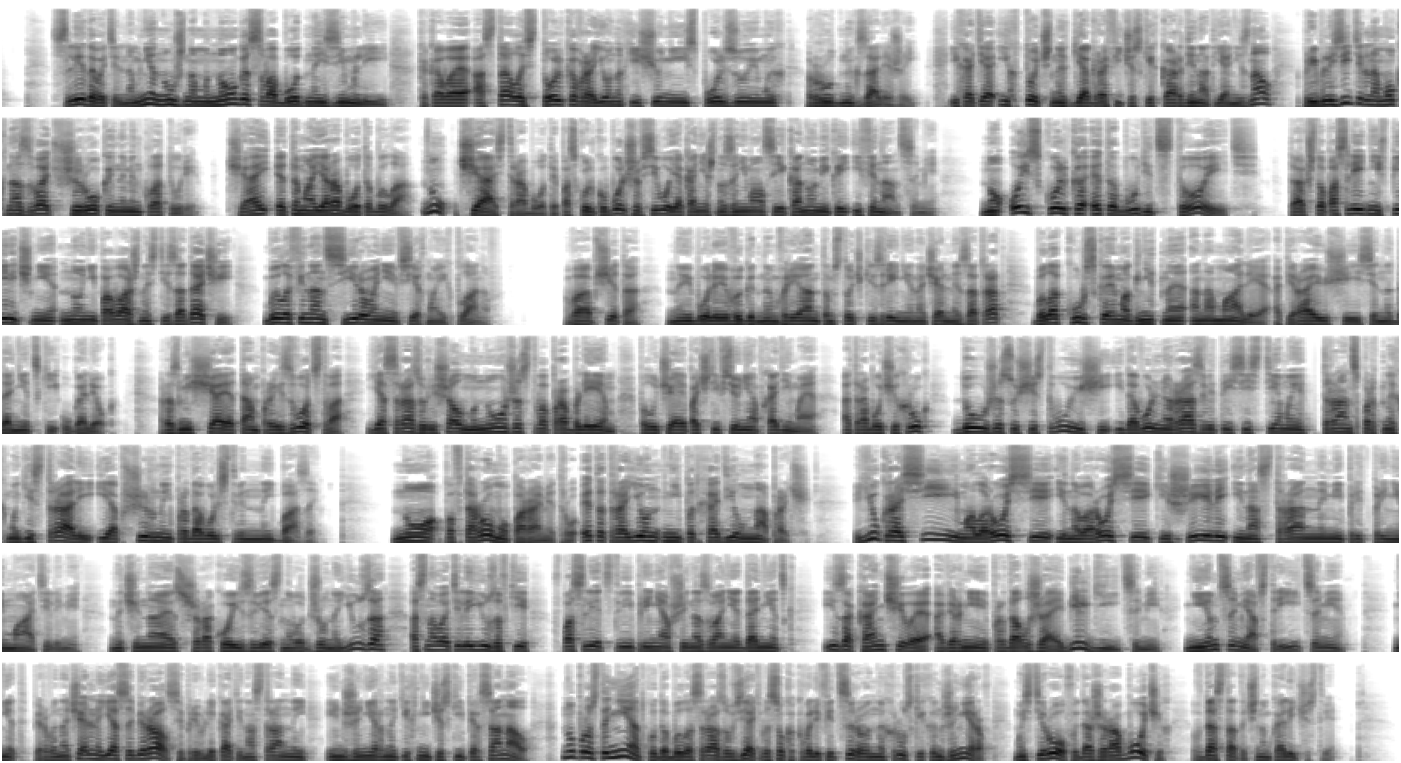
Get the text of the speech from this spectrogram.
Следовательно, мне нужно много свободной земли, каковая осталась только в районах еще неиспользуемых рудных залежей и хотя их точных географических координат я не знал, приблизительно мог назвать в широкой номенклатуре. Чай – это моя работа была. Ну, часть работы, поскольку больше всего я, конечно, занимался экономикой и финансами. Но ой, сколько это будет стоить! Так что последней в перечне, но не по важности задачей, было финансирование всех моих планов. Вообще-то, Наиболее выгодным вариантом с точки зрения начальных затрат была Курская магнитная аномалия, опирающаяся на Донецкий уголек. Размещая там производство, я сразу решал множество проблем, получая почти все необходимое, от рабочих рук до уже существующей и довольно развитой системы транспортных магистралей и обширной продовольственной базы. Но по второму параметру этот район не подходил напрочь. Юг России, Малороссия и Новороссия кишели иностранными предпринимателями, начиная с широко известного Джона Юза, основателя Юзовки, впоследствии принявшей название Донецк, и заканчивая, а вернее продолжая, бельгийцами, немцами, австрийцами. Нет, первоначально я собирался привлекать иностранный инженерно-технический персонал – ну просто неоткуда было сразу взять высококвалифицированных русских инженеров, мастеров и даже рабочих в достаточном количестве.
